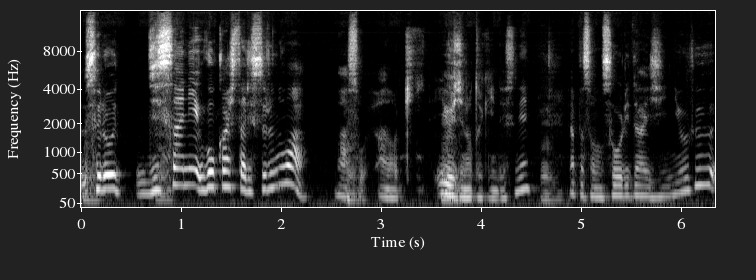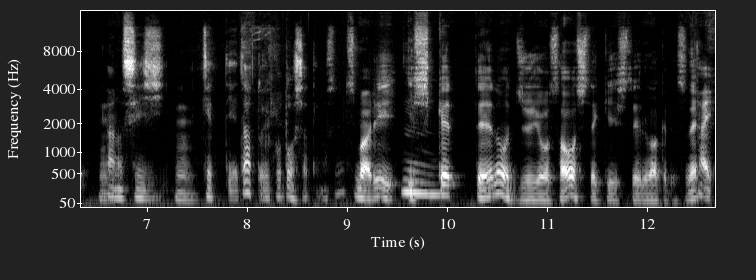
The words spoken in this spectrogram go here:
ん。それを実際に動かしたりするのは、まあそう、あの、き有事の時にですね、うん。やっぱその総理大臣による、うんあの政治うん。決定だということをおっしゃってますね。つまり、うん意思決定の重要さを指摘しているわけですね。はい。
